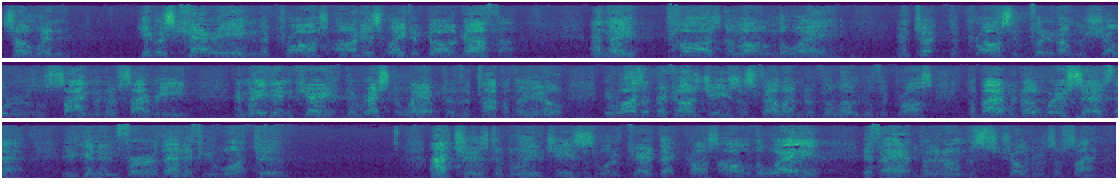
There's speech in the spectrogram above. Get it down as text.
So when he was carrying the cross on his way to Golgotha, and they paused along the way and took the cross and put it on the shoulders of Simon of Cyrene and made him carry the rest of the way up to the top of the hill. It wasn't because Jesus fell under the load of the cross. The Bible nowhere says that. You can infer that if you want to. I choose to believe Jesus would have carried that cross all the way if they hadn't put it on the shoulders of Simon.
